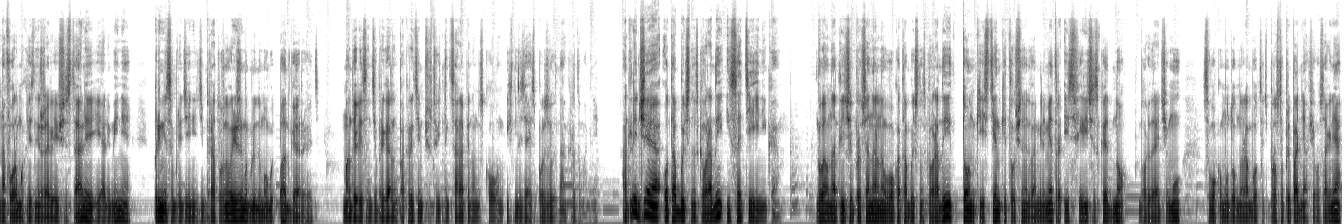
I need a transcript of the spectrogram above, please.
На формах из нержавеющей стали и алюминия при несоблюдении температурного режима блюда могут подгорать. Модели с антипригарным покрытием чувствительны к царапинам и сколам. Их нельзя использовать на открытом огне. Отличие от обычной сковороды и сотейника – Главное отличие профессионального вока от обычной сковороды – тонкие стенки толщиной 2 мм и сферическое дно, благодаря чему с воком удобно работать. Просто приподняв его с огня,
